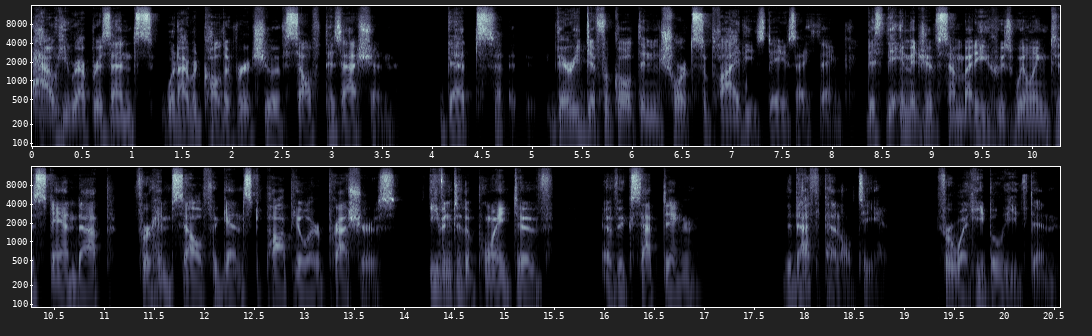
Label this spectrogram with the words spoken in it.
how he represents what I would call the virtue of self-possession. That's uh, very difficult and in short supply these days, I think. This the image of somebody who's willing to stand up for himself against popular pressures, even to the point of of accepting the death penalty for what he believed in.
